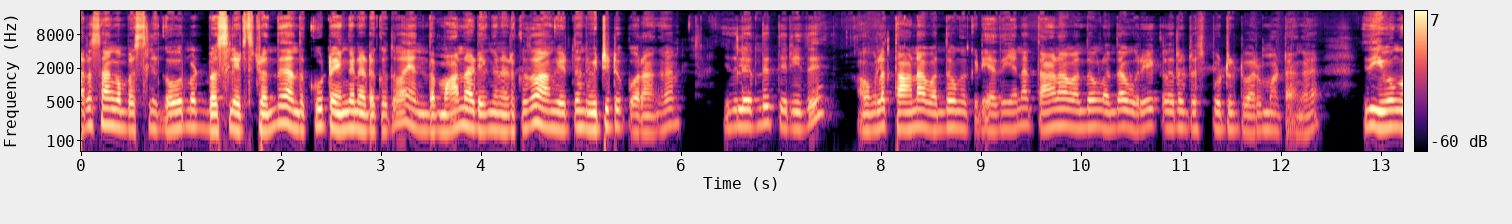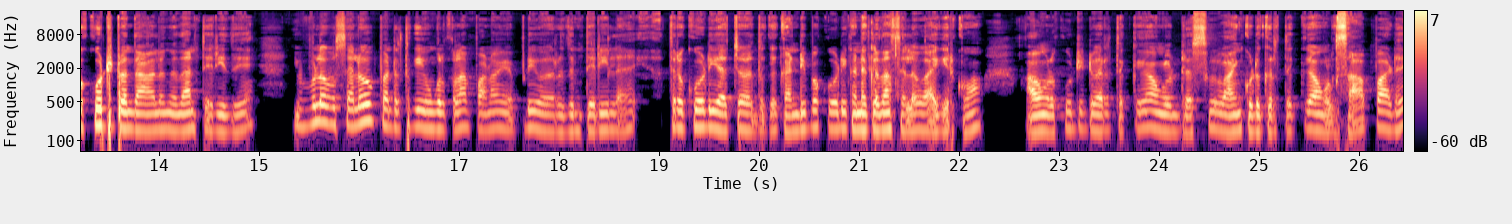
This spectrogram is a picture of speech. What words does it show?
அரசாங்கம் பஸ்ஸில் கவர்மெண்ட் பஸ்ஸில் எடுத்துகிட்டு வந்து அந்த கூட்டம் எங்கே நடக்குதோ அந்த மாநாடு எங்கே நடக்குதோ அங்கே எடுத்து வந்து விட்டுட்டு போகிறாங்க இதிலேருந்தே தெரியுது அவங்களாம் தானாக வந்தவங்க கிடையாது. ஏன்னா தானாக வந்தவங்க வந்தால் ஒரே கலரில் ட்ரெஸ் போட்டுக்கிட்டு வரமாட்டாங்க. இது இவங்க கூட்டிகிட்டு வந்த ஆளுங்க தான் தெரியுது. இவ்வளவு செலவு பண்ணுறதுக்கு இவங்களுக்கெல்லாம் பணம் எப்படி வருதுன்னு தெரியல. எத்தனை கோடி ஆச்சோ அதுக்கு கண்டிப்பாக கோடி கணக்கில் தான் செலவாகியிருக்கும். அவங்கள கூட்டிகிட்டு வரத்துக்கு அவங்களுக்கு ட்ரெஸ்ஸு வாங்கி கொடுக்கறதுக்கு அவங்களுக்கு சாப்பாடு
